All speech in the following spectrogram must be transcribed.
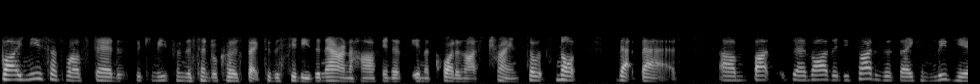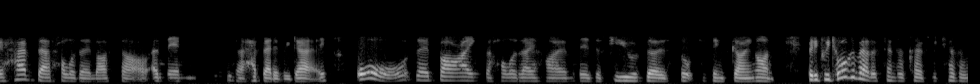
by New South Wales standards, the commute from the Central Coast back to the city is an hour and a half in a, in a quite a nice train, so it's not that bad. Um, but they've either decided that they can live here, have that holiday lifestyle, and then you know have that every day, or they're buying the holiday home. There's a few of those sorts of things going on. But if we talk about the Central Coast, which has a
